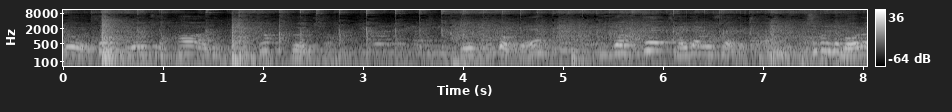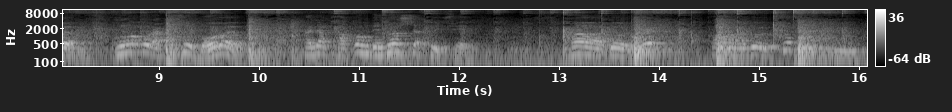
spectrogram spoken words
둘, 셋. 그렇죠. 하나, 둘, 쭉. 그렇죠. 그리고 두껍게. 이렇게 잘 잡으셔야 돼요. 지금도 멀어요. 공하고 라켓이 멀어요. 가장 가까운 데서 시작해 주세요. 하나, 둘, 셋. 하나, 둘, 쭉. 음.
